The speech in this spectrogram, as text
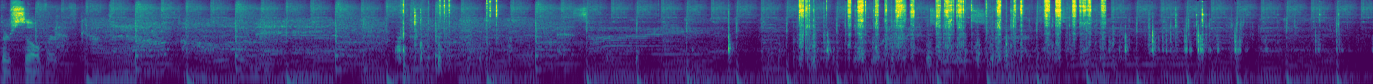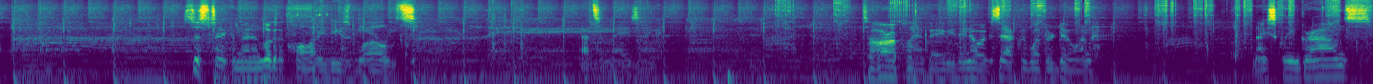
They're silver. Let's just take a minute and look at the quality of these welds. That's amazing. Tahara plant, baby. They know exactly what they're doing. Nice clean grounds.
